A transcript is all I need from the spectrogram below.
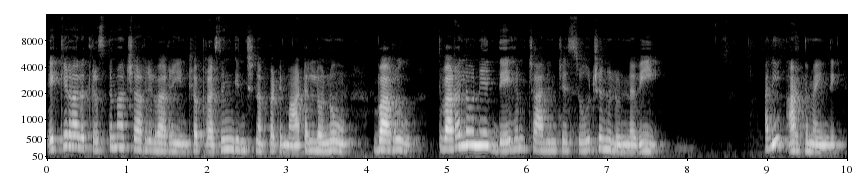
ఎక్కిరాల కృష్ణమాచార్యులు వారి ఇంట్లో ప్రసంగించినప్పటి మాటల్లోనూ వారు త్వరలోనే దేహం చాలించే సూచనలున్నవి అని అర్థమైంది.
